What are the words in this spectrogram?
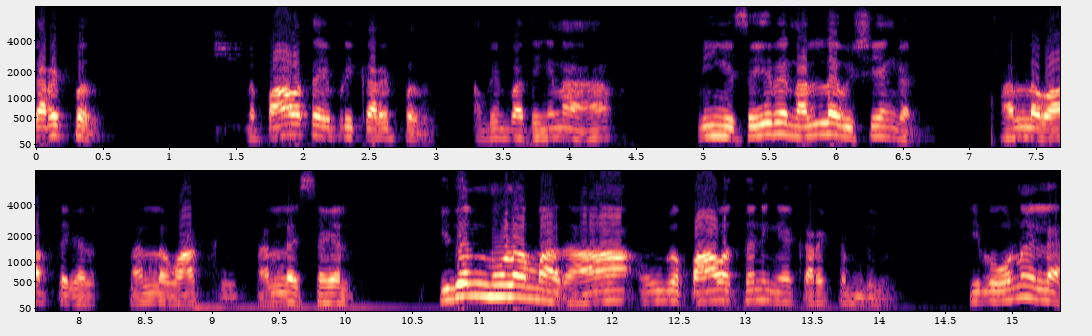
கரைப்பது? இந்த பாவத்தை எப்படி கரைப்பது? அப்படின்னு பார்த்தீங்கன்னா நீங்கள் செய்கிற நல்ல விஷயங்கள் நல்ல வார்த்தைகள் நல்ல வாக்கு நல்ல செயல் இதன் மூலமாக தான் உங்கள் பாவத்தை நீங்கள் கரைக்க முடியும். இப்போ ஒன்றும் இல்லை.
